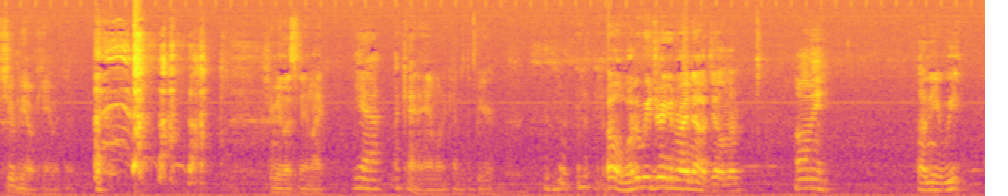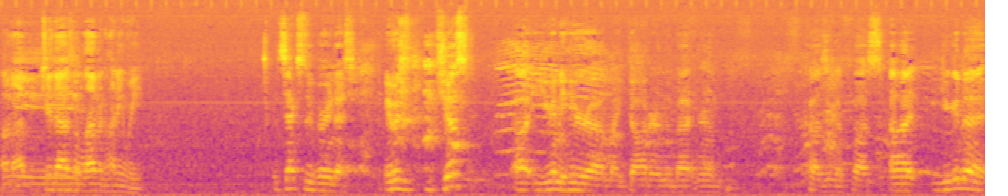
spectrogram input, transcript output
she'll be okay with it. She'll be listening like, yeah, I kind of am when it comes to beer. oh, what are we drinking right now, gentlemen? Honey, Honey wheat. Uh, honey. 2011 honey wheat. It's actually very nice. It was just. Uh, you're gonna hear uh, my daughter in the background causing a fuss. Uh, you're gonna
